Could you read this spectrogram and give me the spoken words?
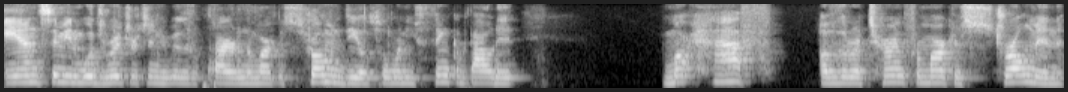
and Simeon Woods Richardson, who was required in the Marcus Stroman deal. So when you think about it, half of the return for Marcus Stroman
